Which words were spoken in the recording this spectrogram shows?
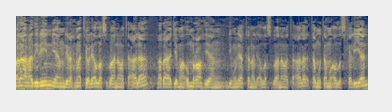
Para hadirin yang dirahmati oleh Allah Subhanahu wa taala, para jemaah umrah yang dimuliakan oleh Allah Subhanahu wa taala, tamu-tamu Allah sekalian.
